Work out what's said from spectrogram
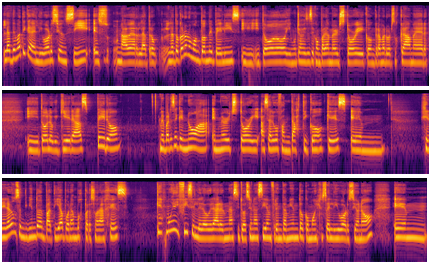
la temática del divorcio en sí es, a ver, la, la tocaron un montón de pelis y, todo, y muchas veces se compara Marriage Story con Kramer vs. Kramer y todo lo que quieras, pero me parece que Noah en Marriage Story hace algo fantástico, que es eh, generar un sentimiento de empatía por ambos personajes que es muy difícil de lograr en una situación así de enfrentamiento como es el divorcio, ¿no? Eh,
